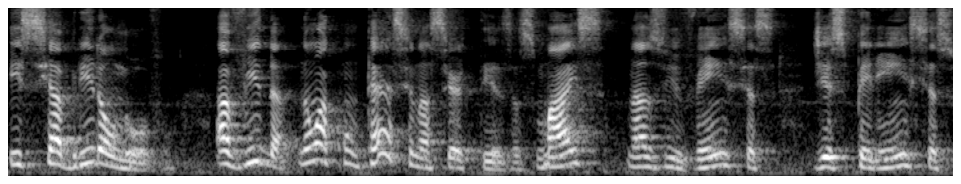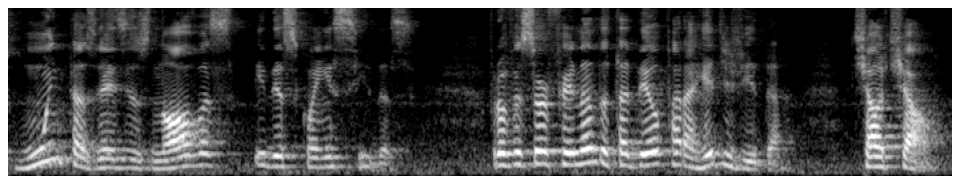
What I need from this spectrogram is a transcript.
e se abrir ao novo. A vida não acontece nas certezas, mas nas vivências de experiências muitas vezes novas e desconhecidas. Professor Fernando Tadeu para a Rede Vida. Tchau, tchau.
